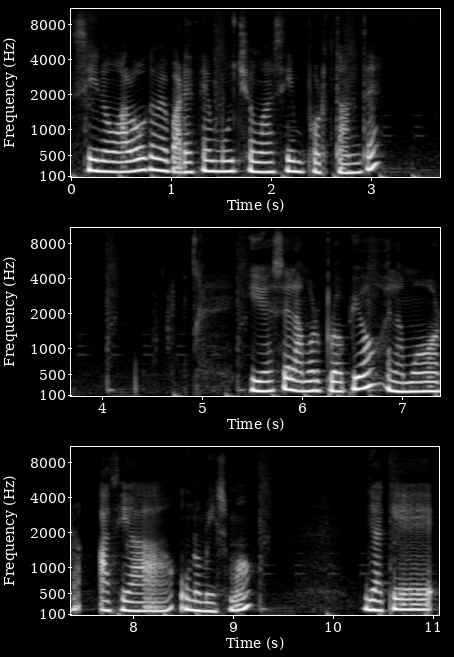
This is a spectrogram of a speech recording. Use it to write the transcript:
sino algo que me parece mucho más importante y es el amor propio, el amor hacia uno mismo, ya que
